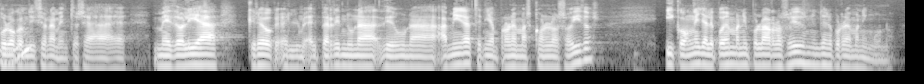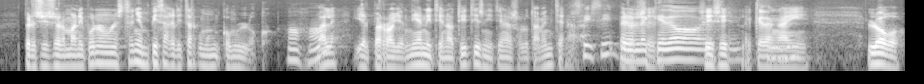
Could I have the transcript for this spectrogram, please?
Puro condicionamiento, o sea, me dolía, creo que el, el perrín de una, de una amiga tenía problemas con los oídos y con ella le pueden manipular los oídos y no tiene problema ninguno pero si se lo manipulan un extraño empieza a gritar como un, como un loco, ¿vale? Y el perro hoy en día ni tiene otitis ni tiene absolutamente nada. Sí, sí, pero, le quedó... Sí, sí, le quedan ahí... Luego,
